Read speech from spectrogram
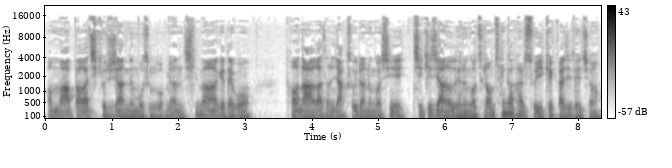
엄마 아빠가 지켜주지 않는 모습을 보면 실망하게 되고 더 나아가서는 약속이라는 것이 지키지 않아도 되는 것처럼 생각할 수 있게까지 되죠.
